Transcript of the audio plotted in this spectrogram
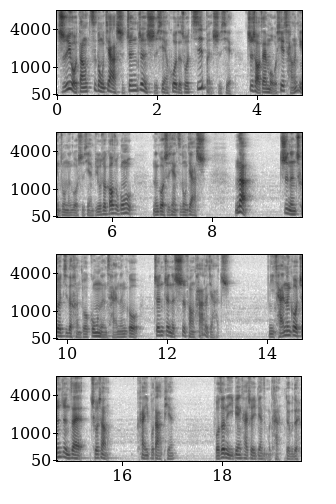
只有当自动驾驶真正实现，或者说基本实现，至少在某些场景中能够实现，比如说高速公路能够实现自动驾驶，那智能车机的很多功能才能够真正的释放它的价值，你才能够真正在车上看一部大片，否则你一边开车一边怎么看，对不对？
